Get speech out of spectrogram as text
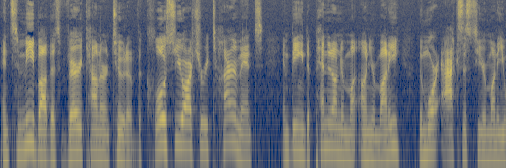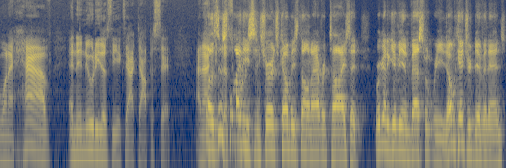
And to me, Bob, that's very counterintuitive. The closer you are to retirement, and being dependent on your on your money, the more access to your money you want to have. An annuity does the exact opposite. And so is this why these insurance companies don't advertise that we're going to give you an investment where you don't get your dividends,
